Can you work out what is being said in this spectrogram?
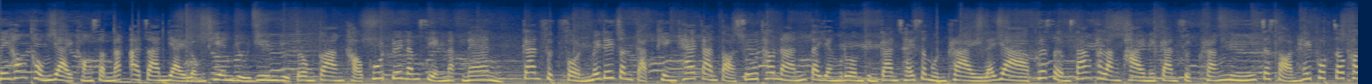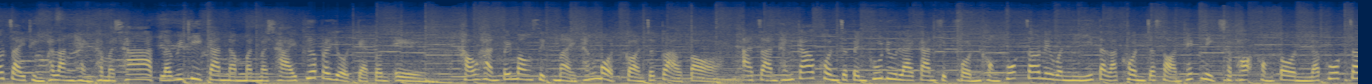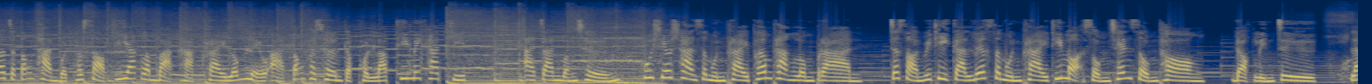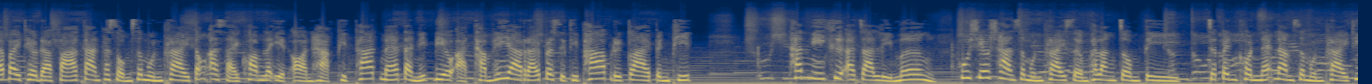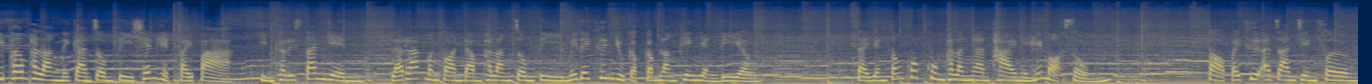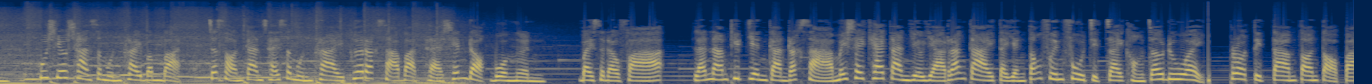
ในห้องโถงใหญ่ของสำนักอาจารย์ใหญ่หลงเทียนอยู่ยืนอยู่ตรงกลางเขาพูดด้วยน้ำเสียงหนักแน่น การฝึกฝนไม่ได้จำกัดเพียงแค่การต่อสู้เท่านั้น แต่ยังรวมถึงการใช้สมุนไพรและยาเพื่อเสริมสร้างพลังภายในการฝึกครั้งนี้จะสอนให้พวกเจ้าเข้าใจถึงพลังแห่งธรรมชาติ และวิธีการนำมันมาใช้เพื่อประโยชน์แก่ตนเอง เขาหันไปมองสิทธิ์ใหม่ทั้งหมดก่อนจะกล่าวต่อ อาจารย์ทั้ง 9 คนจะเป็นผู้ดูแลการฝึกฝนของพวกเจ้าในวันนี้ แต่ละคนจะสอนเทคนิคเฉพาะของตน และพวกเจ้าจะต้องผ่านบททดสอบที่ยากลำบากหากใครล้มเหลวอาจต้องเผชิญกับผลลัพธ์ที่ไม่คาดคิด อาจารย์หวังเฉิง ผู้เชี่ยวชาญสมุนไพรเพิ่มพลังลมปราณจะสอนวิธีการเลือกสมุนไพรที่เหมาะสมเช่นสมทอง ดอกหลินจือ และใบเทลดาฟ้าการผสมสมุนไพรต้องอาศัยความละเอียดอ่อนหากผิดพลาดแม้แต่นิดเดียวอาจทำให้ยาไร้ประสิทธิภาพหรือกลายเป็นพิษ ท่านนี้คืออาจารย์หลี่เมิงผู้เชี่ยวชาญสมุนไพรเสริมพลังโจมตี จะเป็นคนแนะนำสมุนไพรที่เพิ่มพลังในการโจมตีเช่นเห็ดไฟป่า หินคาริสตัลเย็น และรากมังกรดำพลังโจมตีไม่ได้ขึ้นอยู่กับกำลังเพียงอย่างเดียว แต่ยังต้องควบคุมพลังงานภายในให้เหมาะสม ต่อไปคืออาจารย์เจียงเฟิง ผู้เชี่ยวชาญสมุนไพรบำบัด จะสอนการใช้สมุนไพรเพื่อรักษาบาดแผลเช่นดอกบัวเงิน ใบสะเดาฟ้า และน้ำทิพย์เย็นการรักษาไม่ใช่แค่การเยียวยาร่างกาย แต่ยังต้องฟื้นฟูจิตใจของเจ้าด้วย โปรดติดตามตอนต่อไป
